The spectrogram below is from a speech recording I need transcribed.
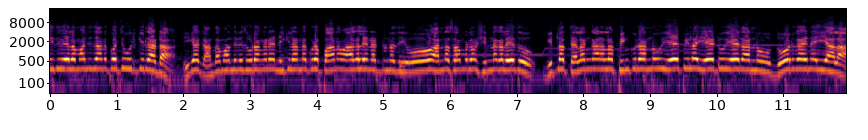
ఐదు వేల మంది దానికి వచ్చి ఉరికిలాట ఇక గంతమందిని చూడంగానే నిఖిల్ అన్న కూడా పానం ఆగలేనట్టున్నది. ఓ అన్న సంబరం చిన్నగా లేదు. గిట్లా తెలంగాణలో పింకులన్ను ఏపీలో ఏ టు ఏ రన్ను జోరుగా అయినా ఇయ్యాలా.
